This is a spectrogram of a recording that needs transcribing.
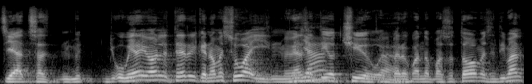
Ya, o sea, me- hubiera llevado el letrero y que no me suba y me hubiera ya. sentido chido, güey. Claro. Pero cuando pasó todo me sentí mal.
